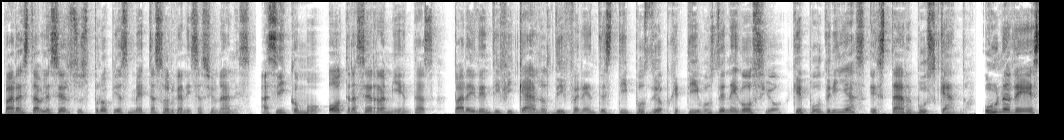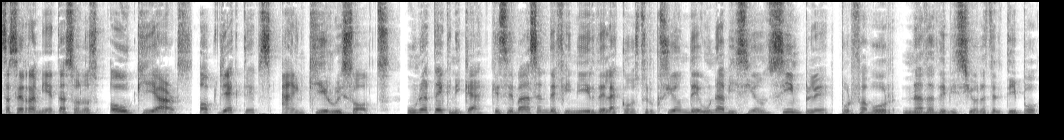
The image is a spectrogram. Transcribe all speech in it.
para establecer sus propias metas organizacionales, así como otras herramientas para identificar los diferentes tipos de objetivos de negocio que podrías estar buscando. Una de estas herramientas son los OKRs, Objectives and Key Results, una técnica que se basa en definir de la construcción de una visión simple, por favor, nada de visiones del tipo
